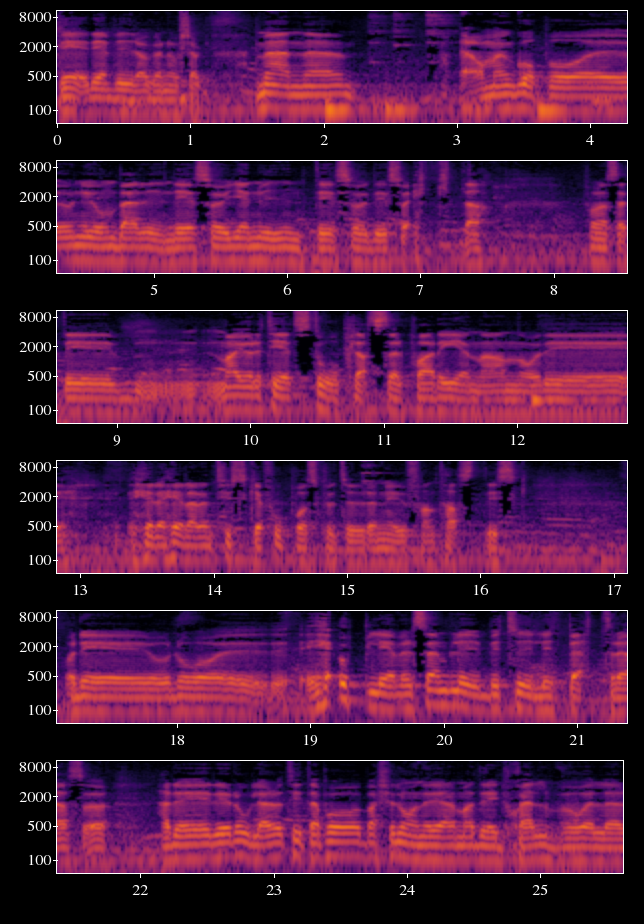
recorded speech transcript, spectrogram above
Det, är- det är en bidragande orsak. Men... Eh, Ja, men gå på eh, Union Berlin, det är så genuint, det är så, det är så äkta. På något sätt, det är mm, majoritet ståplatser på arenan och det är... Hela, hela den tyska fotbollskulturen är ju fantastisk. Och, det, och då... Eh, upplevelsen blir betydligt bättre. Alltså, hade, är det roligare att titta på Barcelona Real Madrid själv eller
